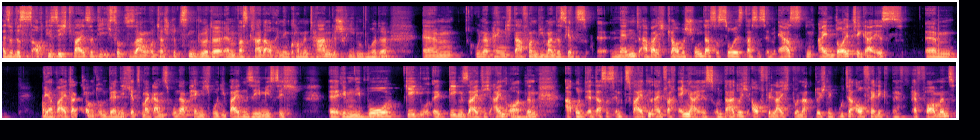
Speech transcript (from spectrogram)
Also das ist auch die Sichtweise, die ich sozusagen unterstützen würde, ähm, was gerade auch in den Kommentaren geschrieben wurde. Ähm, unabhängig davon, wie man das jetzt äh, nennt, aber ich glaube schon, dass es so ist, dass es im ersten eindeutiger ist, ähm, wer weiterkommt und wer nicht. Jetzt mal ganz unabhängig, wo die beiden Semis sich äh, im Niveau geg äh, gegenseitig einordnen äh, und äh, dass es im zweiten einfach enger ist und dadurch auch vielleicht durch eine, durch eine gute, auffällige Performance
